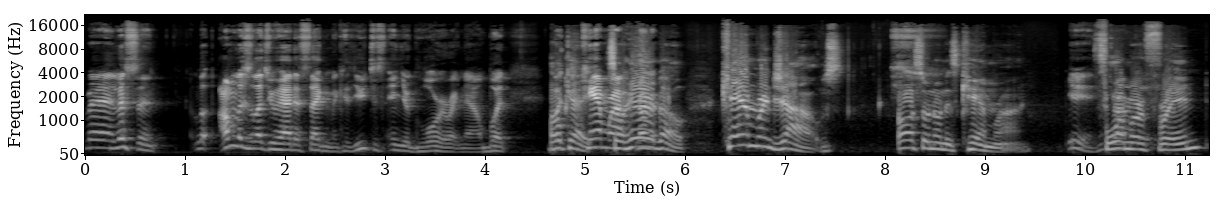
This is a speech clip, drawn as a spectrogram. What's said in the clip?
Man, listen. Look, I'm gonna just let you have this segment because you're just in your glory right now. But, but Okay, Cameron, so here no, we go. Cameron Giles, also known as Cameron, Yeah, former friend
